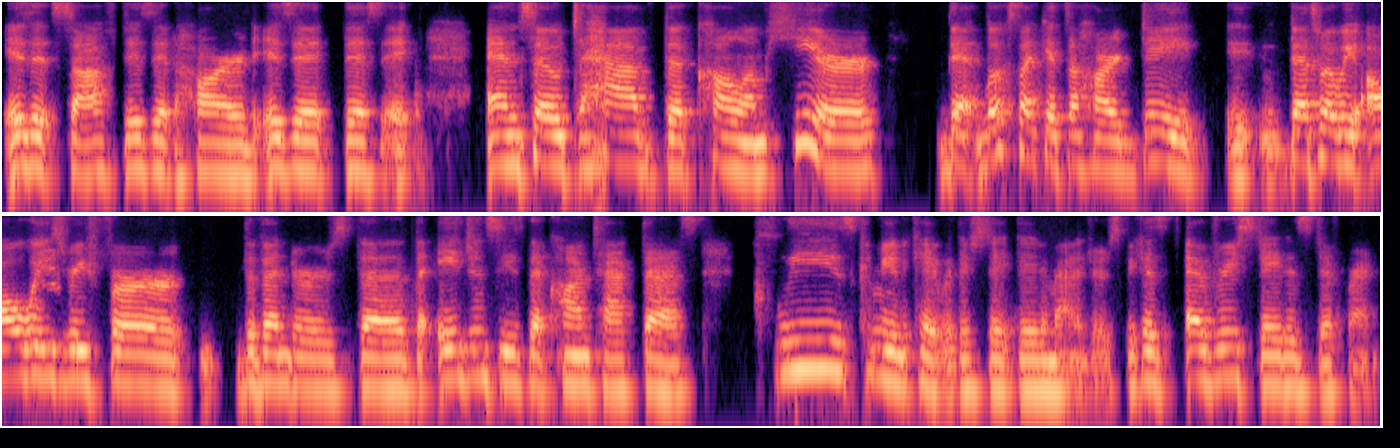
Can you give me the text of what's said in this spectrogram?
Is it soft? Is it hard? Is it this? It, and so to have the column here that looks like it's a hard date it, that's why we always refer the vendors the the agencies that contact us please communicate with your state data managers because every state is different.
